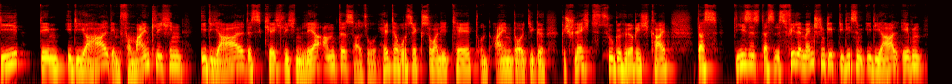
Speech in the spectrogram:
die dem Ideal, dem vermeintlichen Ideal des kirchlichen Lehramtes, also Heterosexualität und eindeutige Geschlechtszugehörigkeit, dass dieses, dass es viele Menschen gibt, die diesem Ideal eben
